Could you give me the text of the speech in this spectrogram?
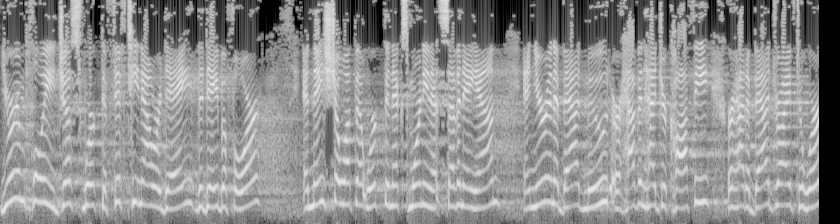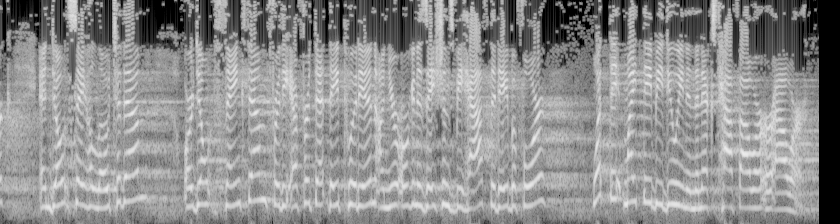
your employee just worked a 15 hour day the day before, and they show up at work the next morning at 7 a.m. and you're in a bad mood or haven't had your coffee or had a bad drive to work and don't say hello to them or don't thank them for the effort that they put in on your organization's behalf the day before, what they, might they be doing in the next half hour or hour?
